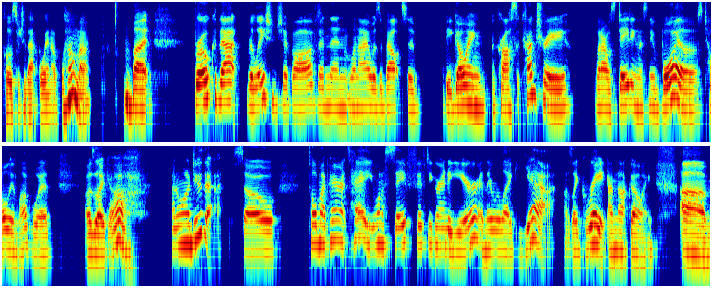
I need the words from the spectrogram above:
closer to that boy in oklahoma. But broke that relationship off. And then when I was about to be going across the country, when I was dating this new boy I was totally in love with, I was like, oh, I don't want to do that. So told my parents, hey, you want to save 50 grand a year? And they were like, yeah. I was like, great, I'm not going. Um,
